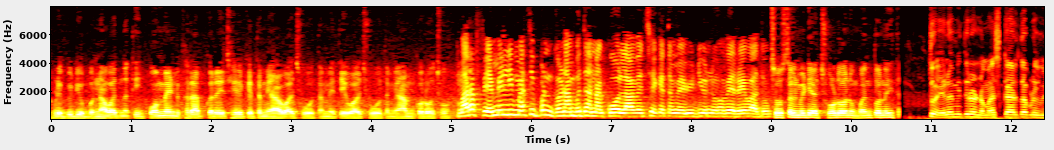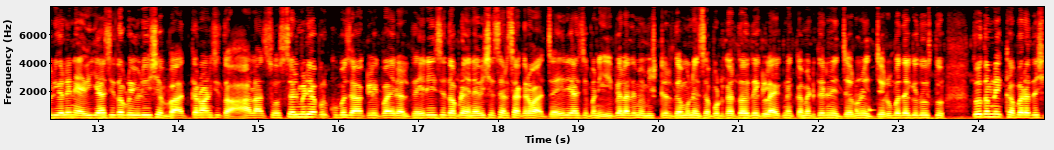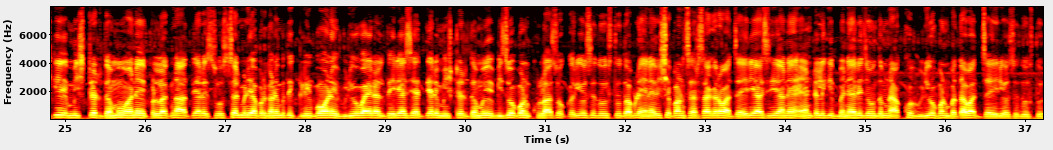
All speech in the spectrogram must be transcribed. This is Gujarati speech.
આપણે વીડિયો બનાવવા જ નથી. કોમેન્ટ ખરાબ કરે છે કે તમે આવા છો તમે તેવા છો તમે આમ કરો છો. મારા ફેમિલીમાંથી પણ ઘણા બધાના કોલ આવે છે કે તમે વિડીયોનું હવે રહેવા દો. સોશિયલ મીડિયા છોડવાનું મન તો નથી તો હેલો મિત્રો, નમસ્કાર. તો આપણે વીડિયો લઈને આવી ગયા છીએ. તો આપણે વીડિયો વિશે વાત કરવાની છે. તો હાલ આ સોશિયલ મીડિયા પર ખૂબ જ આ ક્લિપ વાયરલ થઈ રહી છે. તો આપણે એના વિશે ચર્ચા કરવા જઈ રહ્યા છીએ. પણ એ પહેલાં તમે મિસ્ટર ધમુને સપોર્ટ કરતા હોય તો એક લાઇક ને કમેન્ટ કરીને જરૂરની જરૂર બતાવી દોસ્તો. તો તમને ખબર હતી કે મિસ્ટર ધમુ અને પલકના અત્યારે સોશિયલ મીડિયા પર ઘણી બધી ક્લિપો અને વીડિયો વાયરલ થઈ રહ્યા છે. અત્યારે મિસ્ટર ધમુએ બીજો પણ ખુલાસો કર્યો છે દોસ્તો. તો આપણે એના વિશે પણ ચર્ચા કરવા જઈ રહ્યા છીએ. અને એન્ડ લગી બન્યા હું તમને આખો વીડિયો પણ બતાવવા જઈ રહ્યો છું દોસ્તો.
